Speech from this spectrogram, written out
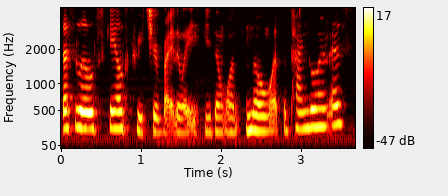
that's a little scaled creature by the way if you don't want know what the pangolin is.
